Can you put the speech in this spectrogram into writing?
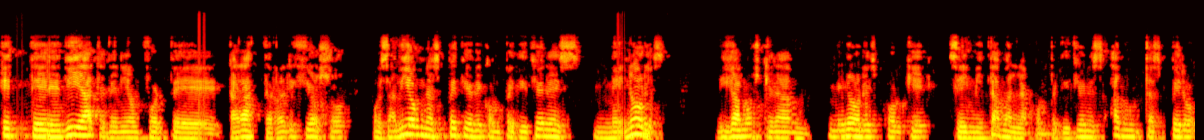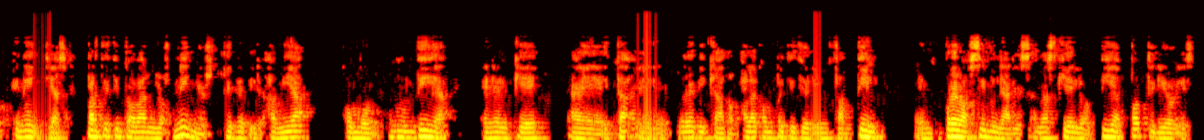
este día, que tenía un fuerte carácter religioso, pues había una especie de competiciones menores, digamos que eran menores porque se imitaban las competiciones adultas, pero en ellas participaban los niños, es decir, había como un día en el que eh, está eh, dedicado a la competición infantil en pruebas similares a las que los días posteriores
